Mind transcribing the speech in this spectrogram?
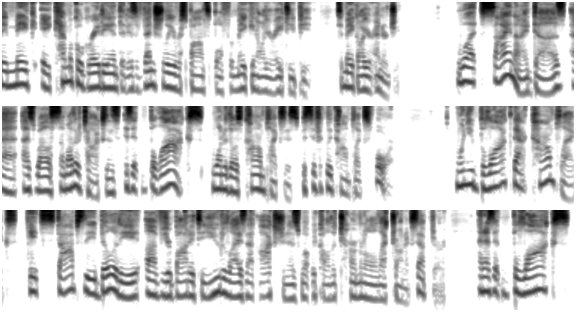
they make a chemical gradient that is eventually responsible for making all your ATP, to make all your energy. What cyanide does, uh, as well as some other toxins, is it blocks one of those complexes, specifically complex 4. when you block that complex, it stops the ability of your body to utilize that oxygen as what we call the terminal electron acceptor. And as it blocks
